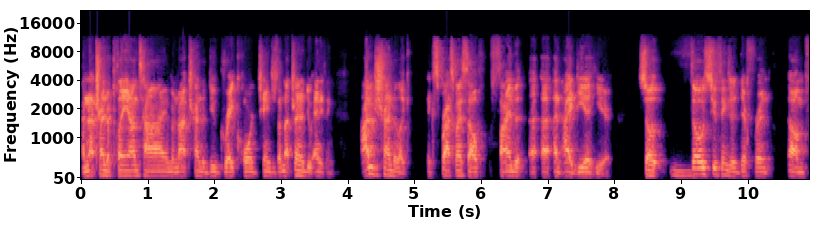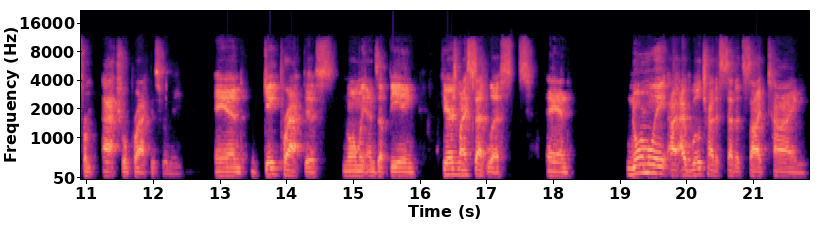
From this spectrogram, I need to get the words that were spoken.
I'm not trying to play on time. I'm not trying to do great chord changes. I'm not trying to do anything. I'm just trying to like express myself, find a, a, an idea here. So those two things are different um, from actual practice for me. And gig practice normally ends up being here's my set list. And normally I, I will try to set aside time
